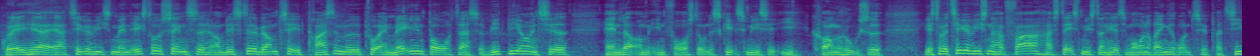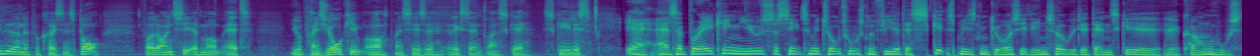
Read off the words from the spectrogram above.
Goddag, her er TV-avisen med en ekstra udsendelse. Om det stiller vi om til et pressemøde på Amalienborg, der så vidt vi er orienteret handler om en forestående skilsmisse i Kongehuset. Efter hvad TV-avisen har far, har statsministeren her til morgen ringet rundt til partilederne på Christiansborg for at orientere dem om, at jo prins Joachim og prinsesse Alexandra skal skilles. Ja, altså breaking news så sent som i 2004, da skilsmissen gjorde sit indtog i det danske øh, kongehus.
